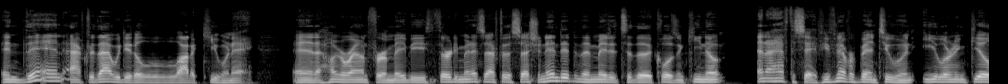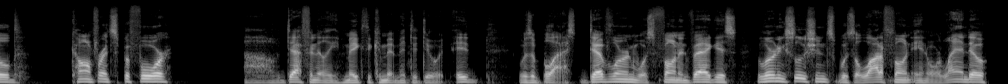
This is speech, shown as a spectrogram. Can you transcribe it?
And then after that, we did a lot of Q&A. And I hung around for maybe 30 minutes after the session ended and then made it to the closing keynote. And I have to say, if you've never been to an e-learning guild conference before, Oh, definitely make the commitment to do it. It was a blast. DevLearn was fun in Vegas. Learning Solutions was a lot of fun in Orlando,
